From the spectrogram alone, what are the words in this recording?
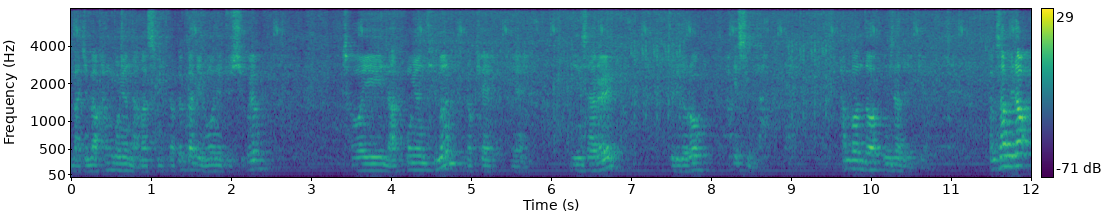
마지막 한 공연 남았으니까 끝까지 응원해 주시고요. 저희 낮 공연 팀은 이렇게 예, 인사를 드리도록 하겠습니다. 한 번 더 인사드릴게요. 감사합니다.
